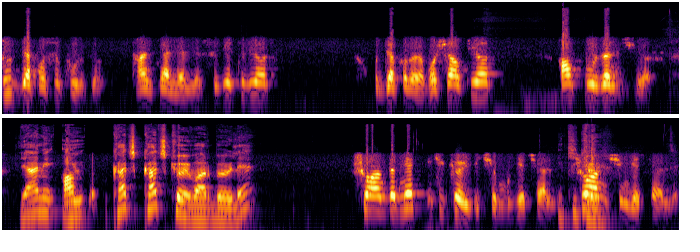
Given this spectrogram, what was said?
su deposu kurdu. Tankerlerle su getiriyor. O depolara boşaltıyor. Halk buradan içiyor. Yani Halk, kaç kaç köy var böyle? Şu anda net iki köy için bu geçerli. İki Şu köy. an için geçerli.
